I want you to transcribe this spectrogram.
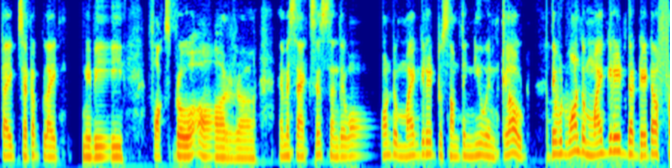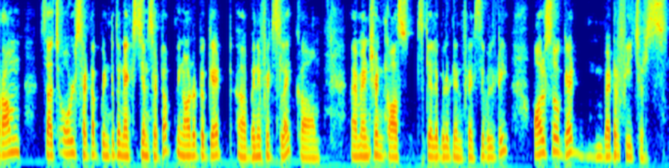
type setup like maybe FoxPro or uh, MS Access and they want to migrate to something new in cloud, they would want to migrate the data from such old setup into the next gen setup in order to get uh, benefits like um, I mentioned cost, scalability, and flexibility. Also get better features.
